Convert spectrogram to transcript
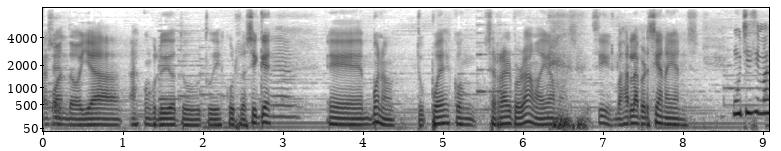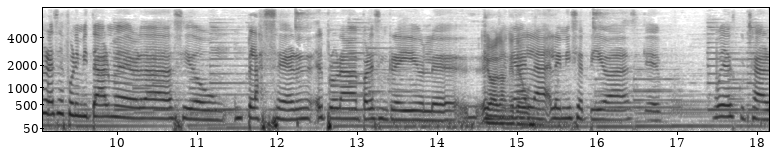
Así. cuando ya has concluido tu, tu discurso. Así que, eh, bueno, tú puedes con- cerrar el programa, digamos. Sí, bajar la persiana, Yanis. Muchísimas gracias por invitarme, de verdad ha sido un, un placer. El programa me parece increíble. Qué Es bacán que te guste. la, la iniciativa, así que voy a escuchar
